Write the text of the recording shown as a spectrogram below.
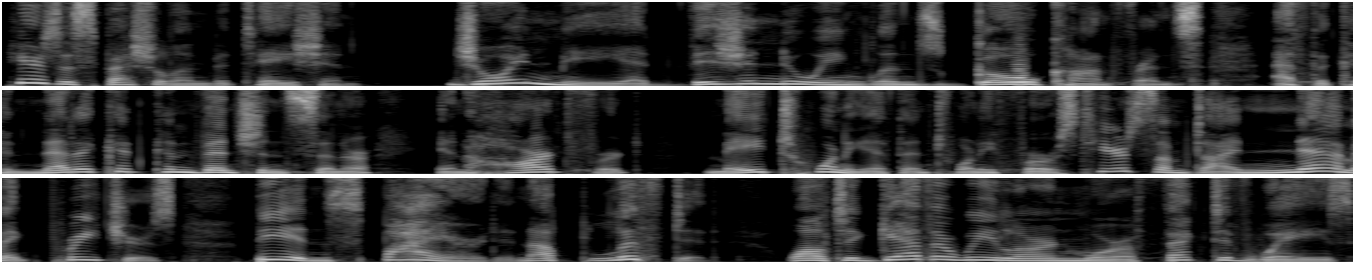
Here's a special invitation. Join me at Vision New England's Go Conference at the Connecticut Convention Center in Hartford, May 20th and 21st. Hear some dynamic preachers. Be inspired and uplifted while together we learn more effective ways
